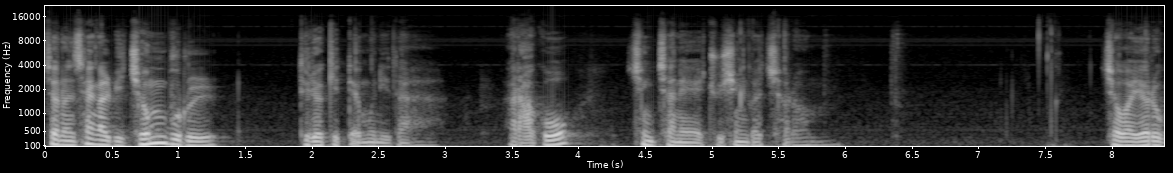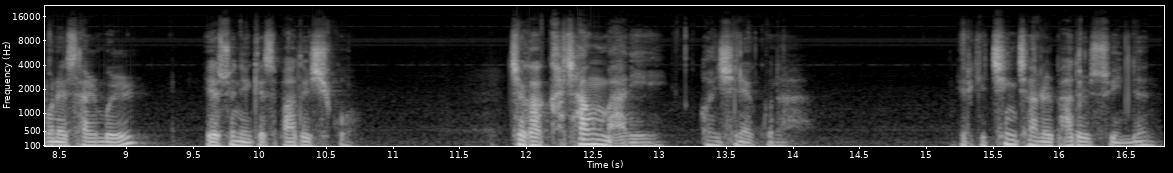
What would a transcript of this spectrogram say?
저는 생활비 전부를 드렸기 때문이다. 라고 칭찬해 주신 것처럼 저와 여러분의 삶을 예수님께서 받으시고 제가 가장 많이 헌신했구나. 이렇게 칭찬을 받을 수 있는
